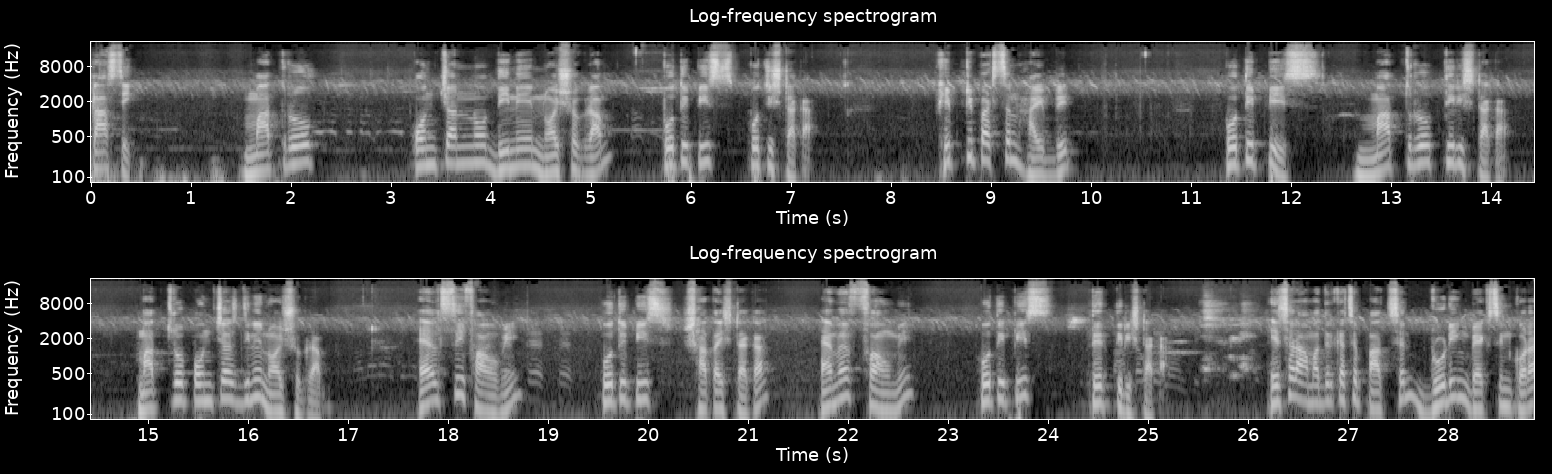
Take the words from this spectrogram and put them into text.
ক্লাসিক মাত্র পঞ্চান্ন দিনে নয়শো গ্রাম, প্রতি পিস পঁচিশ টাকা। ফিফটি পার্সেন্ট হাইব্রিড প্রতি পিস মাত্র তিরিশ টাকা। মাত্র পঞ্চাশ দিনে নয়শো গ্রাম। এলসি ফাউমি প্রতি পিস সাতাইশ টাকা এম এফ ফাউমি প্রতি পিস তেত্রিশ টাকা। এছাড়া আমাদের কাছে পাচ্ছেন ব্রুডিং ভ্যাকসিন করা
